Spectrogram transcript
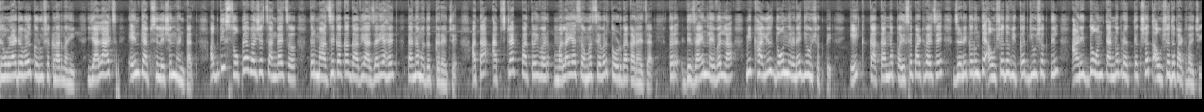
ढवळाढवळ करू शकणार नाही. यालाच एनकॅप्सुलेशन म्हणतात. अगदी सोप्या भाषेत सांगायचं तर माझे काका गावी आजारी आहेत त्यांना मदत करायचे आता ॲबस्ट्रॅक्ट पातळीवर मला या समस्येवर तोडगा काढायचा आहे तर डिझाईन लेवलला मी खालील दोन निर्णय घेऊ शकते. एक काकांना पैसे पाठवायचे जेणेकरून ते औषधं विकत घेऊ शकतील आणि दोन त्यांना प्रत्यक्षात औषधं पाठवायची.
